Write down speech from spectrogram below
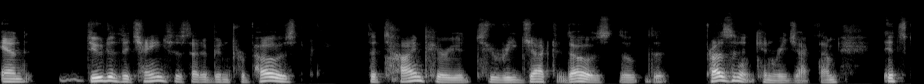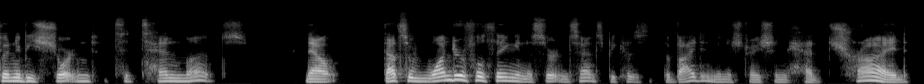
And due to the changes that have been proposed, the time period to reject those, the, the president can reject them, it's going to be shortened to 10 months. Now, that's a wonderful thing in a certain sense because the Biden administration had tried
